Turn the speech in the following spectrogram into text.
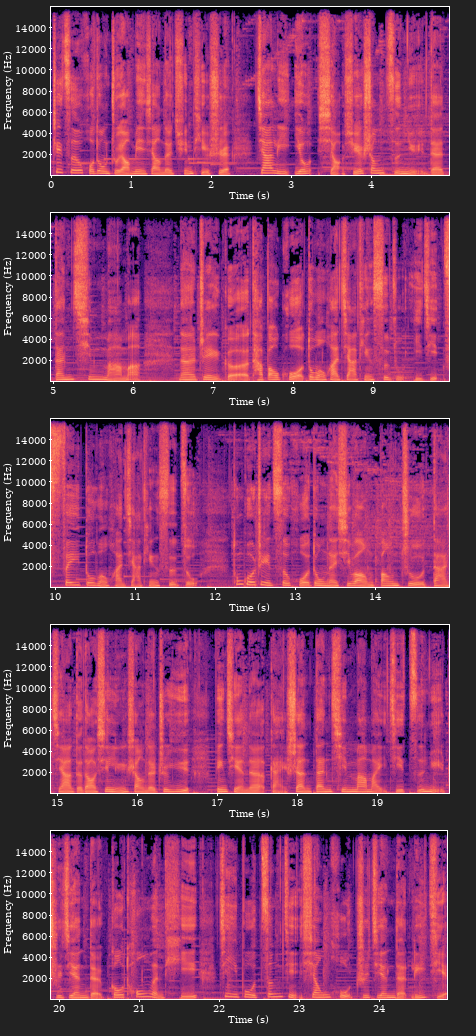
这次活动主要面向的群体是家里有小学生子女的单亲妈妈。那这个它包括多文化家庭四组以及非多文化家庭四组。通过这次活动呢，希望帮助大家得到心灵上的治愈，并且呢，改善单亲妈妈以及子女之间的沟通问题，进一步增进相互之间的理解。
